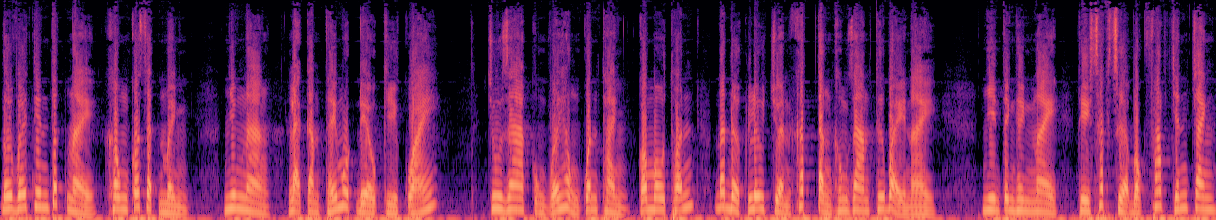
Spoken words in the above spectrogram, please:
đối với tin tức này không có giật mình, nhưng nàng lại cảm thấy một điều kỳ quái. Chu gia cùng với Hồng Quân Thành có mâu thuẫn đã được lưu truyền khắp tầng không gian thứ bảy này. Nhìn tình hình này thì sắp sửa bộc phát chiến tranh,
